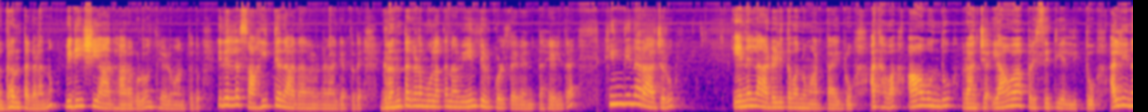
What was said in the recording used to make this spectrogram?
ಗ್ರಂಥಗಳನ್ನು ವಿದೇಶಿ ಆಧಾರಗಳು ಅಂತ ಹೇಳುವಂಥದ್ದು. ಇದೆಲ್ಲ ಸಾಹಿತ್ಯದ ಆಧಾರಗಳಾಗಿರ್ತದೆ. ಗ್ರಂಥಗಳ ಮೂಲಕ ನಾವೇನು ತಿಳ್ಕೊಳ್ತೇವೆ ಅಂತ ಹೇಳಿದರೆ, ಹಿಂದಿನ ರಾಜರು ಏನೆಲ್ಲ ಆಡಳಿತವನ್ನು ಮಾಡ್ತಾ ಇದ್ರು? ಅಥವಾ ಆ ಒಂದು ರಾಜ್ಯ ಯಾವ ಪರಿಸ್ಥಿತಿಯಲ್ಲಿತ್ತು? ಅಲ್ಲಿನ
